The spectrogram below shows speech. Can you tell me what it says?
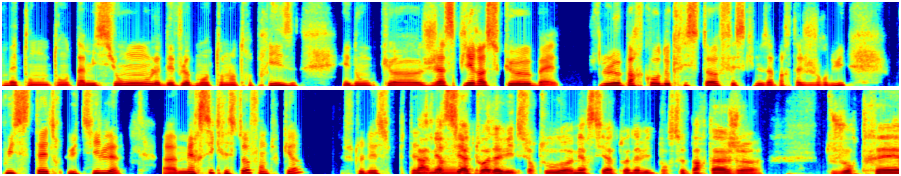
ben, ton, ton, ta mission, le développement de ton entreprise. Et donc, j'aspire à ce que ben, le parcours de Christophe et ce qu'il nous a partagé aujourd'hui puisse être utile. merci Christophe, en tout cas. Je te laisse peut-être. Bah, merci à euh, toi, David, surtout. Euh, merci à toi, David, pour ce partage euh, toujours très,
